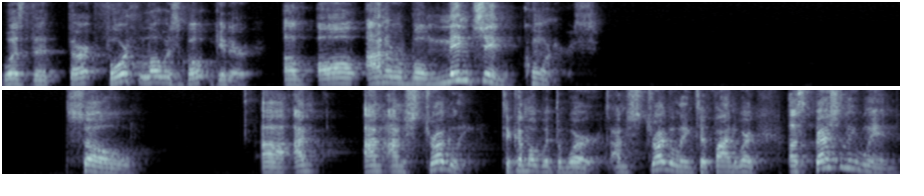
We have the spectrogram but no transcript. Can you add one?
was the third, fourth lowest vote getter of all honorable mention corners. So uh, I'm I'm I'm struggling to come up with the words. I'm struggling to find a word, especially when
